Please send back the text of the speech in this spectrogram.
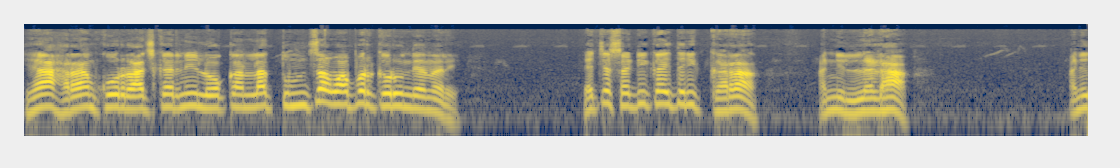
ह्या हरामखोर राजकारणी लोकांना तुमचा वापर करून देणार आहे? याच्यासाठी काहीतरी करा आणि लढा. आणि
